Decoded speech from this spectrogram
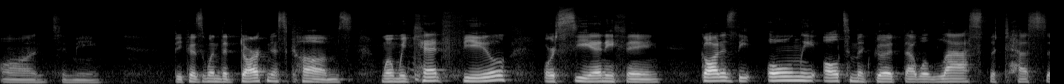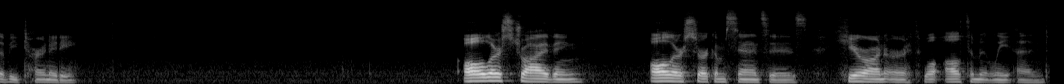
on to me. Because when the darkness comes, when we can't feel or see anything, God is the only ultimate good that will last the tests of eternity. All our striving, all our circumstances here on earth will ultimately end.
